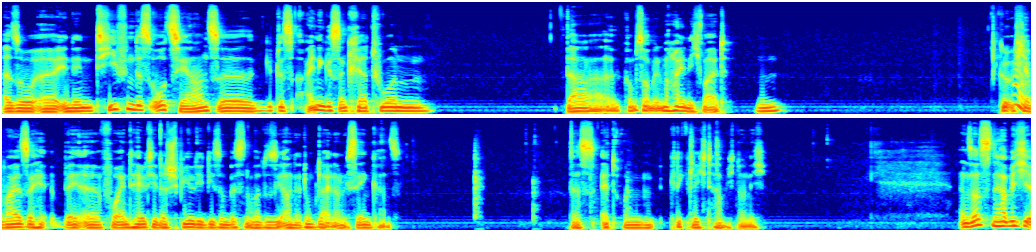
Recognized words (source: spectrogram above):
Also äh, in den Tiefen des Ozeans äh, gibt es einiges an Kreaturen. Da kommst du auch mit dem Hai nicht weit. Hm? Glücklicherweise he- be- äh, vorenthält dir das Spiel dir die so ein bisschen, weil du sie auch in der Dunkelheit noch nicht sehen kannst. Das Add-on Knicklicht habe ich noch nicht. Ansonsten habe ich äh,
